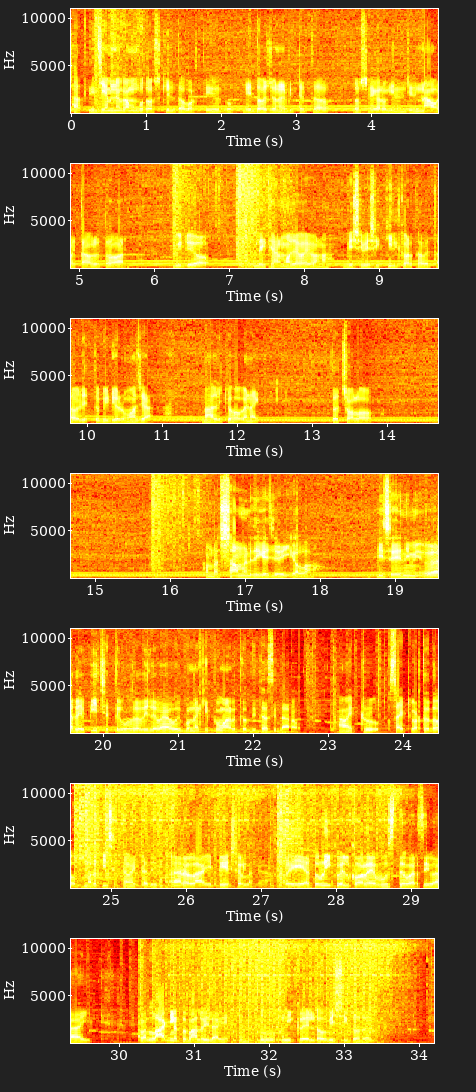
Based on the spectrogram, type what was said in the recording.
সাত কিল, যেমনি হোক আমাকে দশ কিল তো করতেই হইব। এই দশ জনের ভিতরে তো দশ এগারো কিল যদি না হয় তাহলে তো আর ভিডিও দেখে আর মজা পাইব না। বেশি বেশি কিল করতে হবে তাহলে তো ভিডিওর মজা। নাহলে কি হবে নাকি? তো চলো আমরা সামনের দিকে যাই এলা পিছে এনিমি আরে পিছের থেকে ঘোষা দিলে ভাই হইব নাকি? তোমার তো দিতেছি, দাঁড়াও। আমার একটু সাইড করতে দাও, তোমার পিছের থেকে একটা দিব। আরে লাগে দেড়শো লাগে আরে এত রিকোয়েল করে, বুঝতে পারছি ভাই। আবার লাগলে তো ভালোই লাগে, কিন্তু রিকোয়েলটাও বেশি করে।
